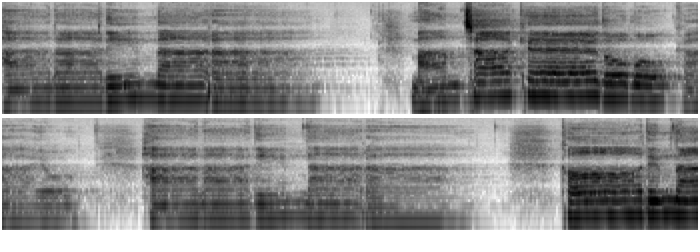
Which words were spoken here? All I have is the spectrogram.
하나님 나라. 맘 착해도 못 가요. 하나님 나라. 거듭나면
